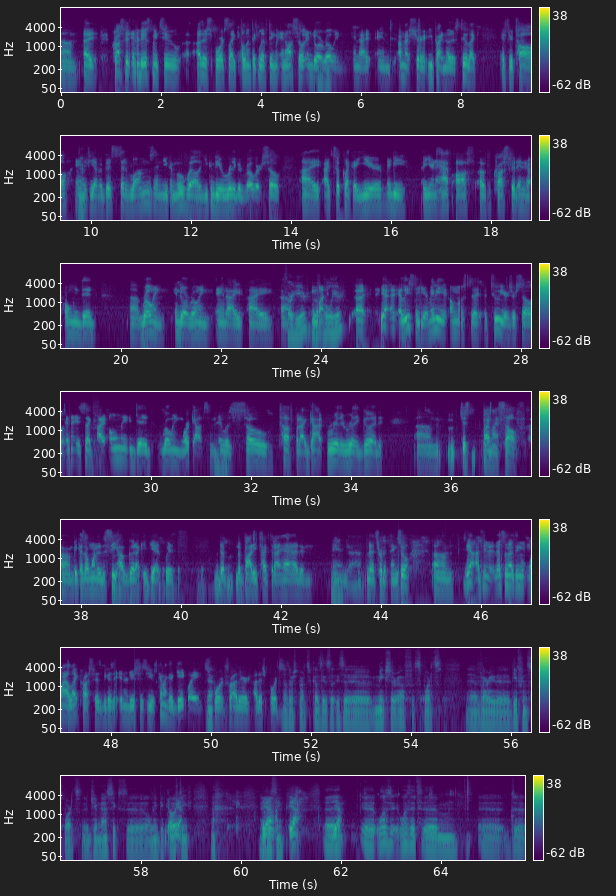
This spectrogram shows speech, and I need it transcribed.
Um, I, CrossFit introduced me to other sports like Olympic lifting and also indoor rowing. And I and I'm not sure you probably know this too. Like if you're tall and Yeah. if you have a good set of lungs and you can move well, you can be a really good rower. So I I took like a year, maybe a year and a half off of CrossFit, and I only did uh, rowing, indoor rowing, and I I um, For a year, a whole year. uh, yeah, at least a year, maybe almost uh, two years or so. And it's like I only did rowing workouts, and it was so tough, but I got really, really good um, just by myself um, because I wanted to see how good I could get with the the body type that I had and and uh, that sort of thing. So. Um, yeah, I think that's another thing why I like CrossFit is because it introduces you. It's kind of like a gateway Yeah. sport for other other sports. other sports because it's a, it's a mixture of sports, uh, very uh, different sports, uh, gymnastics, uh, Olympic Oh, lifting, Yeah, everything. yeah. Uh, Yeah. Uh, was it was it um, the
